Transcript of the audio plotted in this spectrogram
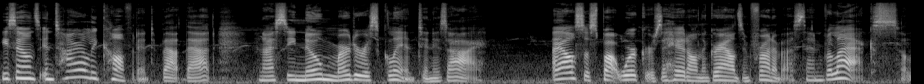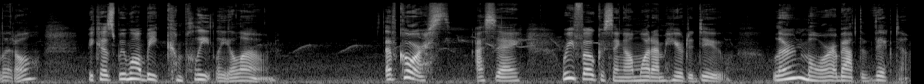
He sounds entirely confident about that, and I see no murderous glint in his eye. I also spot workers ahead on the grounds in front of us and relax a little, because we won't be completely alone. Of course, I say, refocusing on what I'm here to do learn more about the victim.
